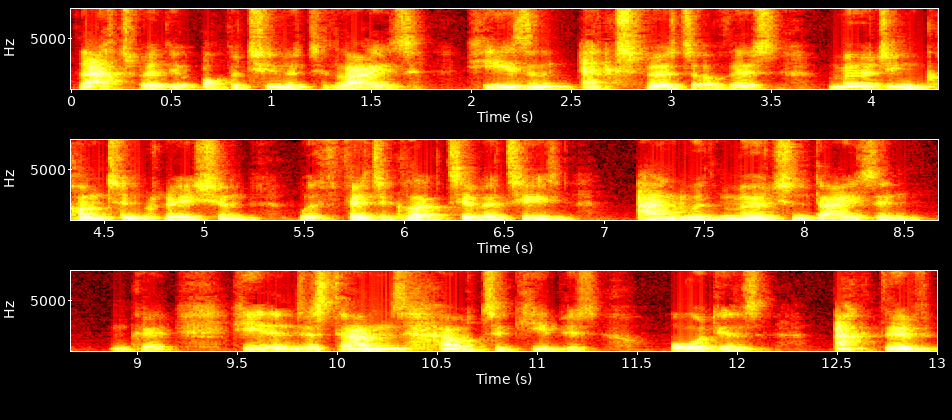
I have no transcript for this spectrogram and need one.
that's where the opportunity lies. He is an expert of this, merging content creation with physical activities and with merchandising. Okay, he understands how to keep his audience active,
